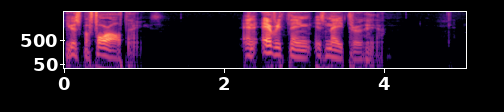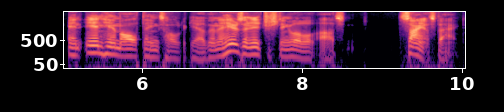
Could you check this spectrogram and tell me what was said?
He was before all things, and everything is made through him and in him all things hold together. Now, here's an interesting little uh, science fact.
